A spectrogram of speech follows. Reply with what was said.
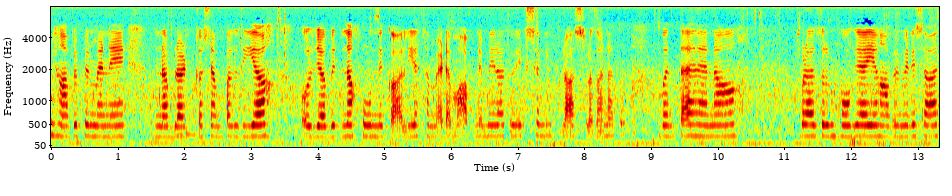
यहाँ पे फिर मैंने अपना ब्लड का सैंपल दिया। और जब इतना खून निकाल लिया था मैडम आपने मेरा तो एक सनी प्लास लगाना तो बनता है ना। बड़ा जुल्म हो गया यहाँ पे मेरे साथ।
